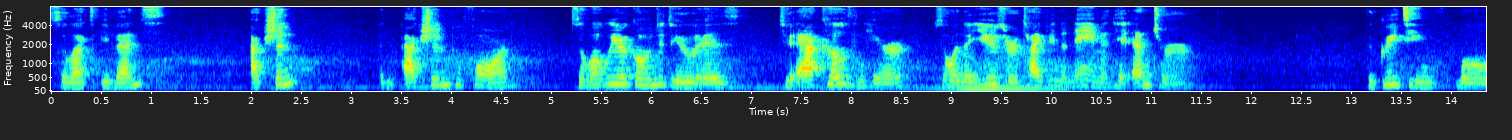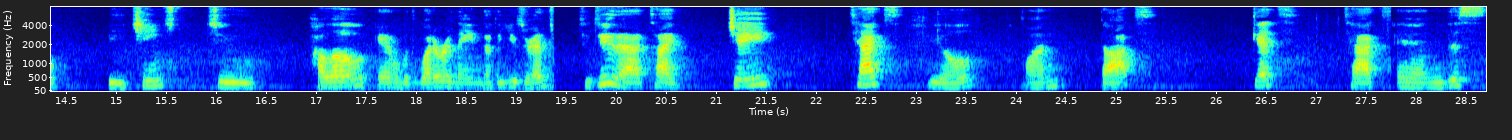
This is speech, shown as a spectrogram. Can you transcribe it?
select events, action, and action perform. So what we are going to do is to add codes in here so when the user type in the name and hit enter, the greeting will be changed to hello and with whatever name that the user entered. To do that, type J text field one dot get text and this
